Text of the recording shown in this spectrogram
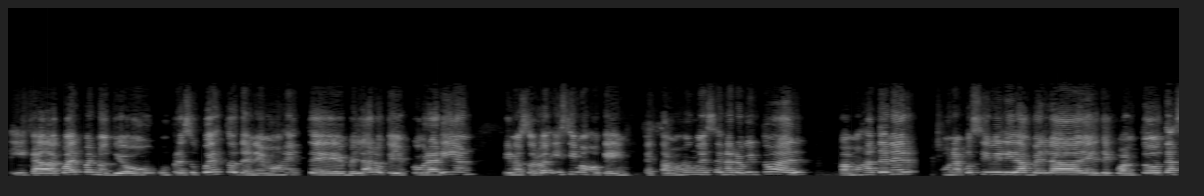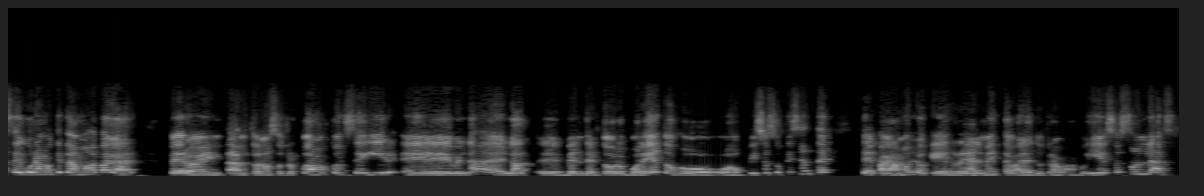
y cada cual pues nos dio un presupuesto, tenemos este, ¿verdad? Lo que ellos cobrarían y nosotros hicimos, ok, estamos en un escenario virtual, vamos a tener una posibilidad, ¿verdad? De, cuánto te aseguramos que te vamos a pagar, pero en tanto nosotros podamos conseguir, eh, ¿verdad? Eh, vender todos los boletos o, o auspicios suficientes, te pagamos lo que realmente vale tu trabajo. Y esos son las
